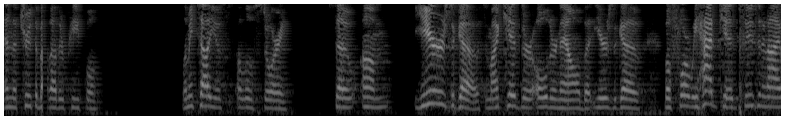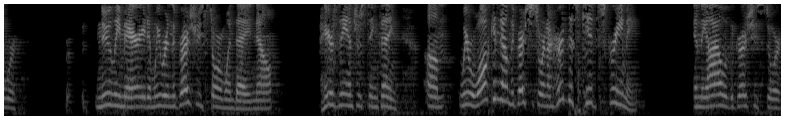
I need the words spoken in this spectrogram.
and the truth about other people. Let me tell you a, little story. So, um, years ago, so my kids are older now, but years ago, before we had kids, Susan and I were newly married, and we were in the grocery store one day. Now, here's the interesting thing. Um, we were walking down the grocery store, and I heard this kid screaming in the aisle of the grocery store.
